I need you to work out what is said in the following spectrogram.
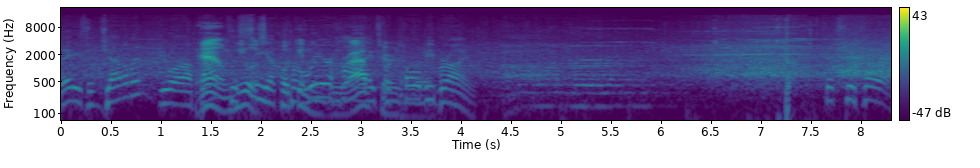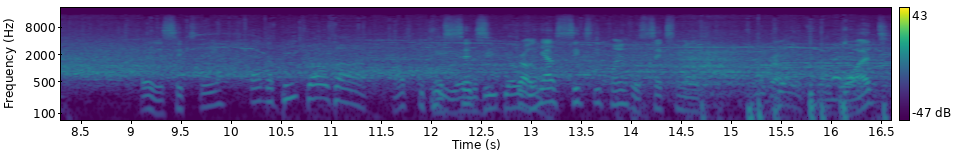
Ladies and gentlemen, you are about Damn, to he was see a cooking the career high for Kobe bro. Bryant. 64. What is it, 60? And the beat goes on. That's the key. With and six, the beat goes bro, on. he has 60 points with six minutes. Bro, what?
